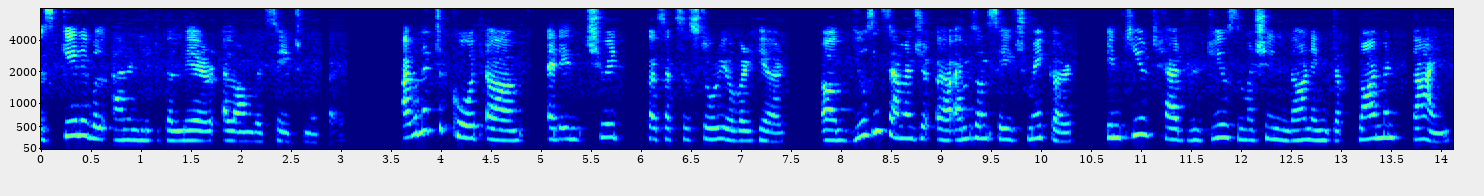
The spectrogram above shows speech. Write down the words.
a scalable analytical layer along with SageMaker. I would like to quote um, an Intuit success story over here. Um, using uh, Amazon SageMaker, Intuit had reduced the machine learning deployment time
